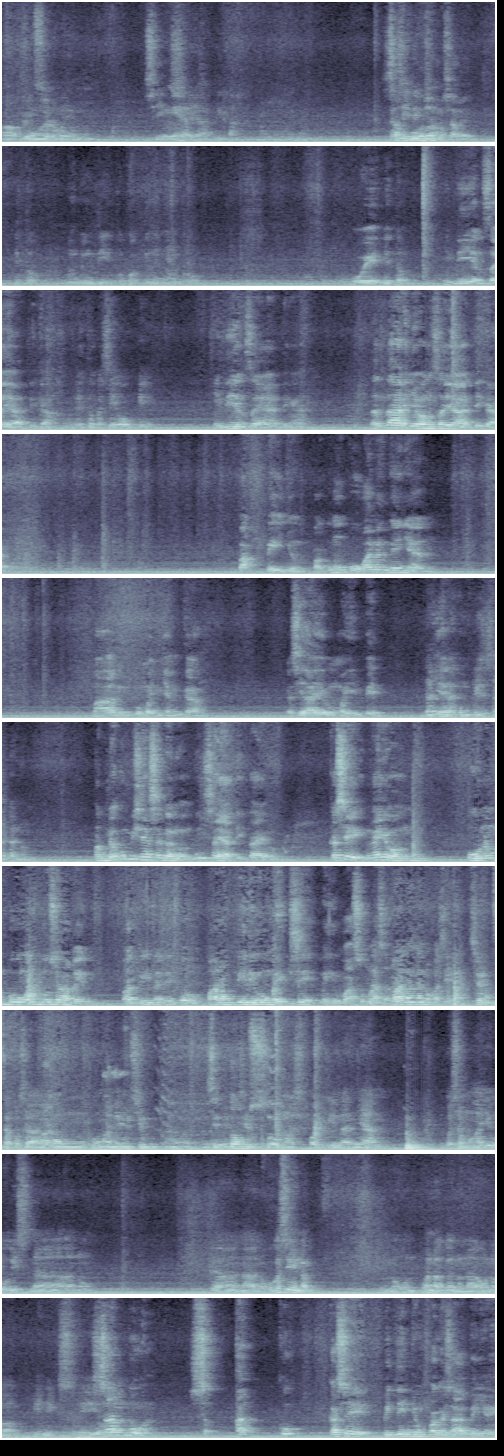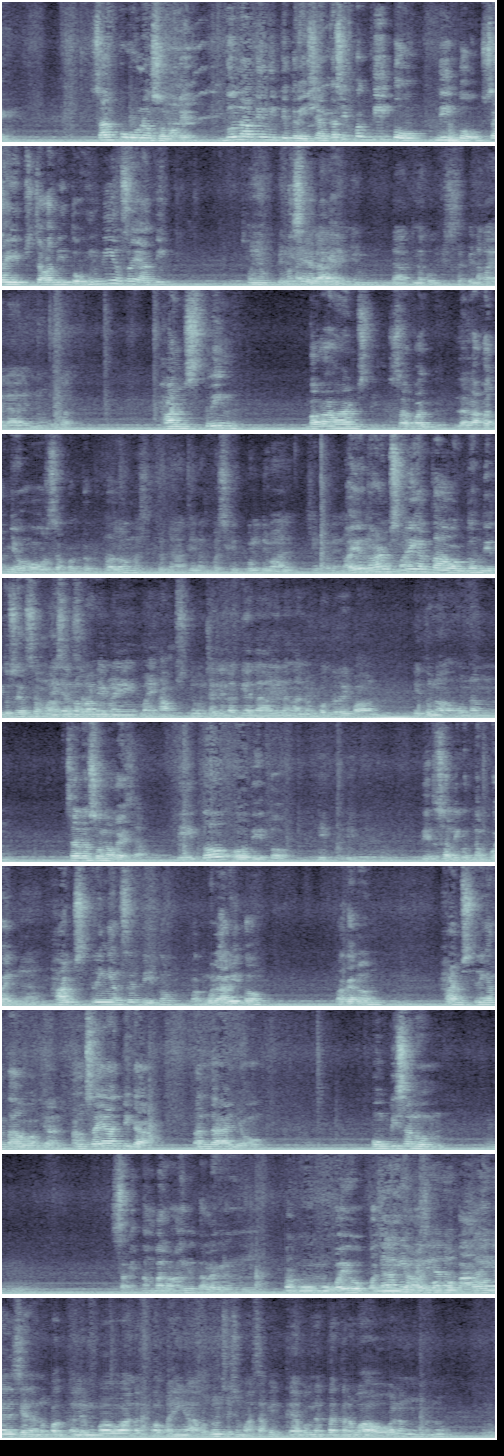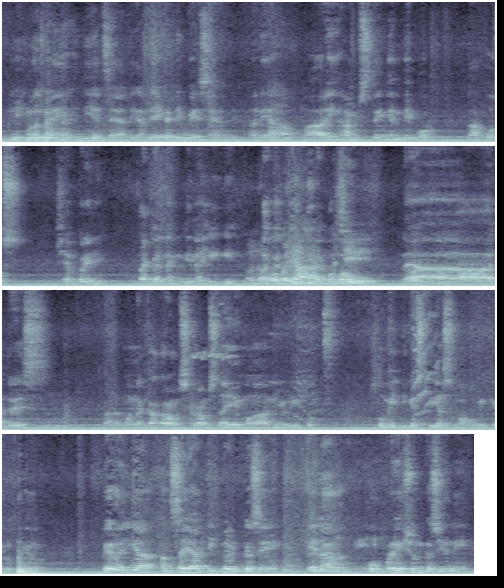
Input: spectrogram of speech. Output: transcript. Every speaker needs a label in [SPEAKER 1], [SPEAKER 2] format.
[SPEAKER 1] akin,
[SPEAKER 2] Yung
[SPEAKER 1] sir.
[SPEAKER 2] ano yung
[SPEAKER 1] Singit.
[SPEAKER 2] sciatica.
[SPEAKER 1] Saan
[SPEAKER 2] Kasi
[SPEAKER 1] po
[SPEAKER 2] di
[SPEAKER 1] siya masakit?
[SPEAKER 2] Ito, hanggang dito, pag ginanyan ko.
[SPEAKER 1] Wait,
[SPEAKER 2] Ito,
[SPEAKER 1] hindi yan sciatica.
[SPEAKER 2] ito kasi okay.
[SPEAKER 1] Hindi yan sciatica. Tandaan nyo ang sciatica. Back pain yun. Pag umupo ka ng ganyan, maaaring gumanyan ka. Kasi ayaw mong maipit.
[SPEAKER 2] Dati
[SPEAKER 1] Yan.
[SPEAKER 2] nag-umpisa sa ganun.
[SPEAKER 1] Pag nakumpisa sa ganun, may sciatic tayo. Kasi ngayon, unang bungad mo sa akin, pag ginanito, parang pili mo maiksi, may sumasakit.
[SPEAKER 2] Parang ano kasi, search ako sa
[SPEAKER 1] Ano?
[SPEAKER 2] kung, kung ano yung sim, ano,
[SPEAKER 1] Symptoms.
[SPEAKER 2] symptoms pag ginanyan. Diba sa mga US na ano, kaya na ano ko kasi nag, noon pa nag ano na ako na, Phoenix Ray
[SPEAKER 1] Saan
[SPEAKER 2] ano.
[SPEAKER 1] po? Sa, at, ku, kasi bitin yung pagkasabi nyo eh. Saan po unang sumakit? Doon natin ititrace yan. Kasi pag dito, dito, sa hips, tsaka dito, hindi yan sciatic.
[SPEAKER 2] O yung pinakailalim,
[SPEAKER 1] sciatic.
[SPEAKER 2] Dati nag-umpisa sa pinakailalim yung ugat.
[SPEAKER 1] Hamstring. Baka hamstring sa paglalakad nyo o sa
[SPEAKER 2] Talon.
[SPEAKER 1] pagtatalon.
[SPEAKER 2] Kasi ito dati nag-basketball, di ba? Siyempre,
[SPEAKER 1] Ayun, hamstring ang tawag doon dito sir sa
[SPEAKER 2] May
[SPEAKER 1] muscle.
[SPEAKER 2] ano kami, may, may humps doon sa linagyan namin ng ano, pag-rebound. Ito na ang unang...
[SPEAKER 1] Saan ang sumakit?
[SPEAKER 2] Sa-
[SPEAKER 1] Dito o dito?
[SPEAKER 2] Dito, dito, dito.
[SPEAKER 1] Dito sa likod ng puwet.
[SPEAKER 2] Yeah.
[SPEAKER 1] Hamstring yan sir dito. Pag mula rito, pag ganun, hamstring ang tawag yan. Ang sciatica, tandaan nyo, umpisa nun, sakit ng balakang nyo talagang pag umupo kayo, pag
[SPEAKER 2] Sa akin
[SPEAKER 1] higa
[SPEAKER 2] kasi
[SPEAKER 1] kayo,
[SPEAKER 2] ano, sa akin
[SPEAKER 1] pagbabangon.
[SPEAKER 2] kasi ano, pag alimbawa nagpapahinga ako, doon siya sumasakit. Kaya pag nagtatrabaho, walang ano, problema.
[SPEAKER 1] Hindi yan sciatica, negative yung sciatica. Ano yan?
[SPEAKER 2] Ah.
[SPEAKER 1] Maaring hamstring yan before. Tapos, syempre, tagal nang ginahigi,
[SPEAKER 2] Ano,
[SPEAKER 1] tagal nang hindi
[SPEAKER 2] Kasi,
[SPEAKER 1] na address. Parang mga nagka-cramps-cramps na yung mga ano nyo rito. Tumitigas-tigas, mga kumikirot-kirot. Pero nga, ang sciatic nerve kasi, kailangan, compression kasi yun eh.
